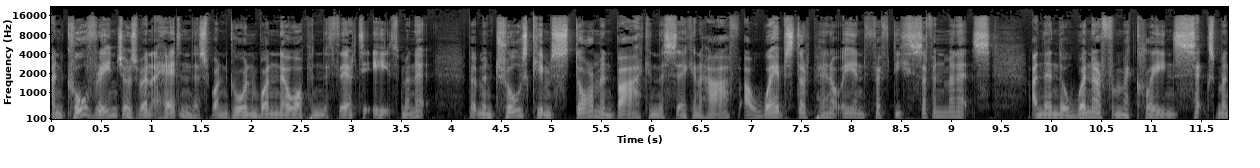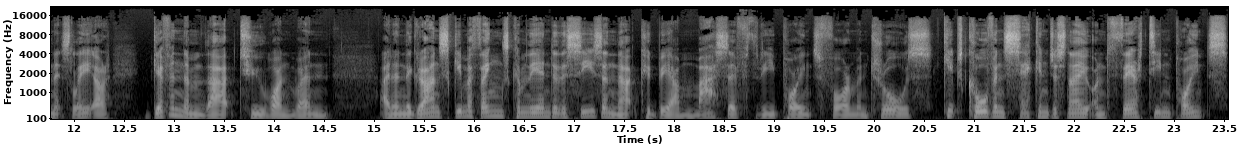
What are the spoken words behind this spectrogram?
and Cove Rangers went ahead in this one, going 1 0 up in the 38th minute. But Montrose came storming back in the second half, a Webster penalty in 57 minutes, and then the winner from McLean six minutes later, giving them that 2 1 win. And in the grand scheme of things, come the end of the season, that could be a massive three points for Montrose. Keeps Cove in second just now on 13 points.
